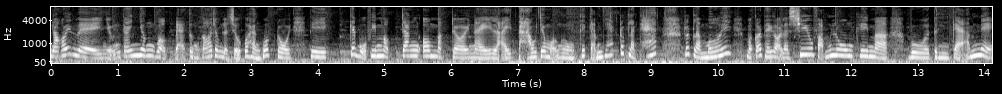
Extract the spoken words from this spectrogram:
Nói về những cái nhân vật đã từng có trong lịch sử của Hàn Quốc rồi thì cái bộ phim Mặt trăng ôm mặt trời này lại tạo cho mọi người một cái cảm giác rất là khác, rất là mới mà có thể gọi là siêu phẩm luôn khi mà vừa tình cảm nè,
